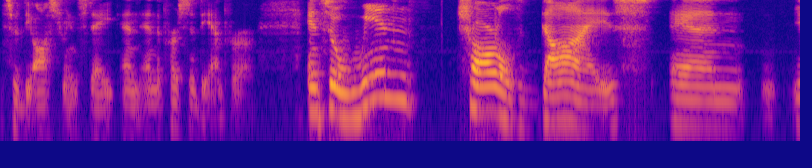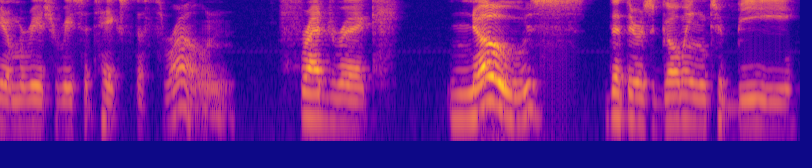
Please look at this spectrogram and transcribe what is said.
sort of the Austrian state and, and the person of the emperor. And so when Charles dies and you know Maria Theresa takes the throne, Frederick knows that there's going to be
